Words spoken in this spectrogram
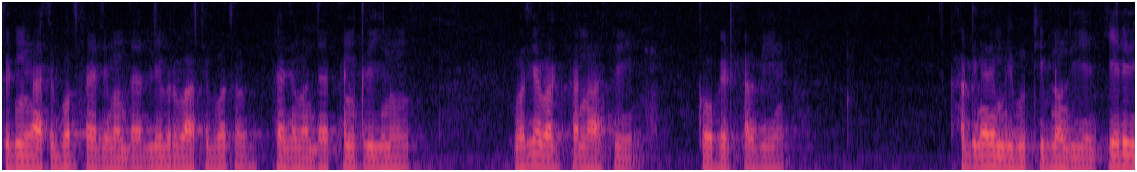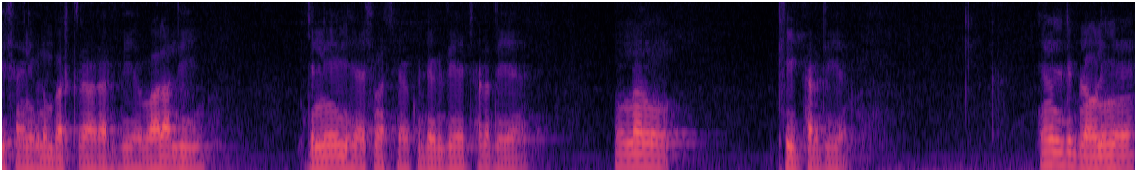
ਕਿਡਨੀ ਵਾਸਤੇ ਬਹੁਤ ਫਾਇਦੇਮੰਦ ਹੈ, ਲੀਵਰ ਵਾਸਤੇ ਬਹੁਤ ਫਾਇਦੇਮੰਦ ਹੈ, ਪੈਨਕ੍ਰੀਜ਼ ਨੂੰ ਵਧੀਆ ਵਰਕ ਕਰਨ ਵਾਸਤੇ ਕੋਆਪਰੇਟ ਕਰਦੀ ਹੈ। ਹੱਡੀਆਂ ਦੀ ਮਜ਼ਬੂਤੀ ਬਣਾਉਂਦੀ ਹੈ, ਚਿਹਰੇ ਦੀ ਸ਼ਾਈਨਿੰਗ ਨੂੰ ਬਰਕਰਾਰ ਰੱਖਦੀ ਹੈ, ਵਾਲਾਂ ਦੀ ਜਿੰਨੀ ਵੀ ਹੈ ਸਮੱਸਿਆ ਕੋਈ ਡਿੱਗਦੇ ਆ ਚੜ੍ਹਦੇ ਆ ਉਹਨਾਂ ਨੂੰ ਠੀਕ ਕਰਦੀ ਹੈ। ਇਹਨੂੰ ਜਿਹੜੀ ਬਣਾਉਣੀ ਹੈ,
